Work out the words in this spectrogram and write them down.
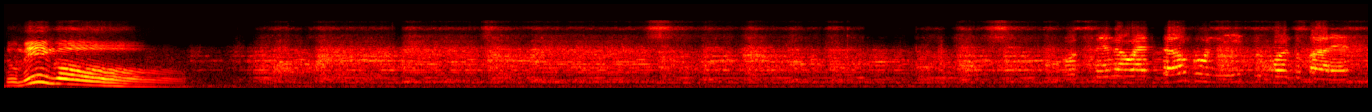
domingo! Você não é tão bonito quanto parece.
